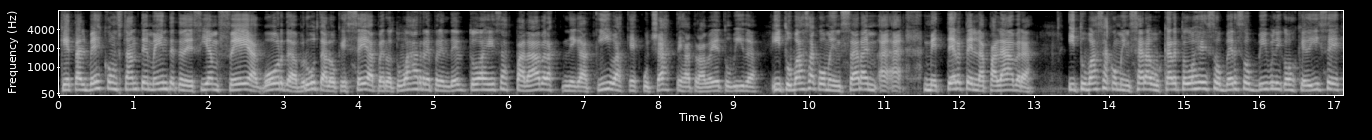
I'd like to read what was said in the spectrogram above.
que tal vez constantemente te decían fea, gorda, bruta, lo que sea, pero tú vas a reprender todas esas palabras negativas que escuchaste a través de tu vida y tú vas a comenzar a, meterte en la palabra. Y tú vas a comenzar a buscar todos esos versos bíblicos que dice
